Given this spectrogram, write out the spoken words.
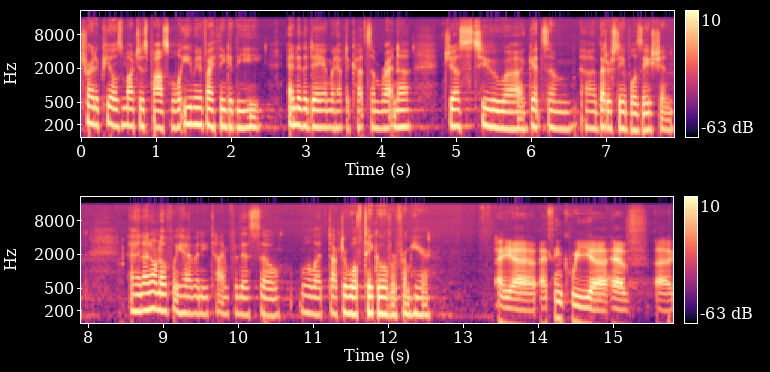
try to peel as much as possible, even if I think at the end of the day I'm going to have to cut some retina just to uh, get some uh, better stabilization. And I don't know if we have any time for this, so we'll let Dr. Wolf take over from here. I, uh, I think we uh, have uh,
